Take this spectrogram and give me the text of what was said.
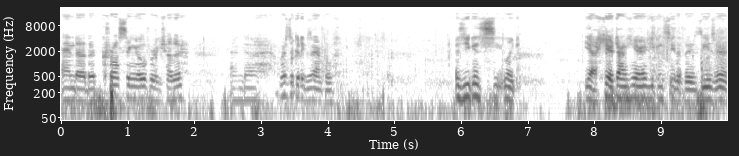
and uh, they're crossing over each other. And uh, where's a good example? As you can see, like, yeah, here down here, you can see that there's these are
